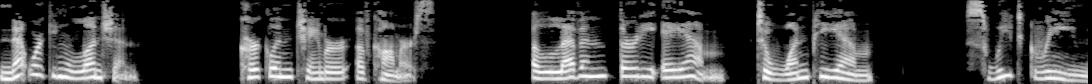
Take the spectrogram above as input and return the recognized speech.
Networking Luncheon. Kirkland Chamber of Commerce. 11.30 a.m. to 1 p.m. Sweetgreen.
